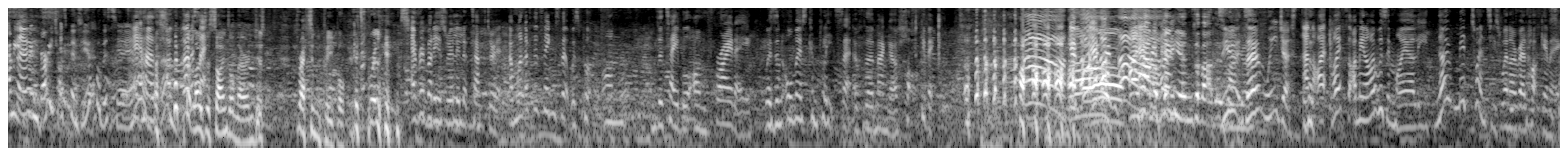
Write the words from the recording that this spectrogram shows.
I mean, So it's been very It's tight. been beautiful this year. It has. I've Put gotta loads say, of signs on there and just threatened people. It's brilliant. Everybody's really looked after it. And one of the things that was put on the table on Friday was an almost complete set of the manga Hot Gimmick. Oh, oh, I have opinions about this. Do, manga. don't we just? And I, I, th- I mean, I was in my early, no, mid twenties when I read Hot Gimmick,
